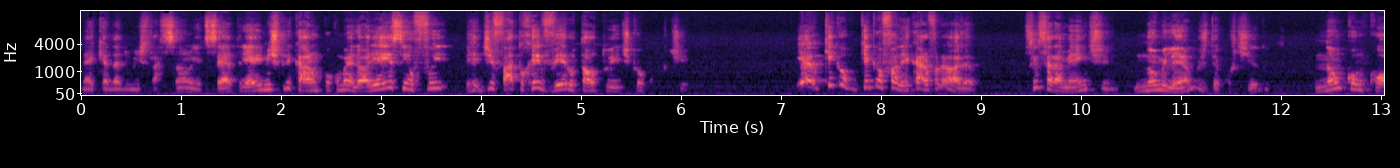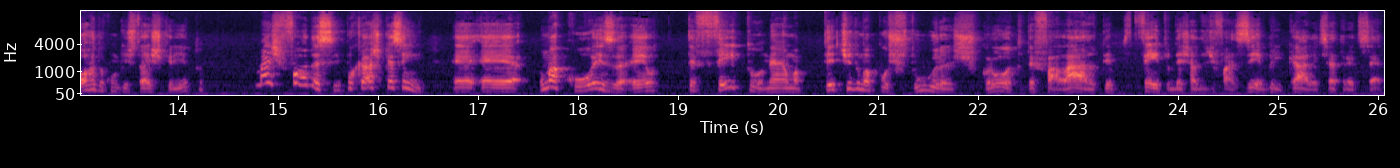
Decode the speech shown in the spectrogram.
né, que é da administração e etc. E aí me explicaram um pouco melhor. E aí, assim, eu fui, de fato, rever o tal tweet que eu curti. E aí, o que que eu, que que eu falei? Cara, eu falei, olha, sinceramente, não me lembro de ter curtido, não concordo com o que está escrito, mas foda-se, porque eu acho que assim, é, é, uma coisa é eu ter feito, né, uma, ter tido uma postura escrota, ter falado, ter feito, deixado de fazer, brigado, etc, etc.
